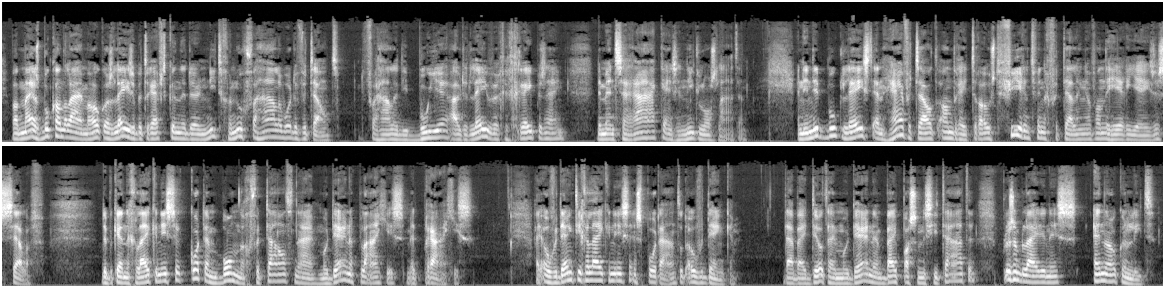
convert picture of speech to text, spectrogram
Wat mij als boekhandelaar, maar ook als lezer betreft, kunnen er niet genoeg verhalen worden verteld. Verhalen die boeien, uit het leven gegrepen zijn, de mensen raken en ze niet loslaten. En in dit boek leest en hervertelt André Troost 24 vertellingen van de Heer Jezus zelf. De bekende gelijkenissen kort en bondig vertaald naar moderne plaatjes met praatjes. Hij overdenkt die gelijkenissen en spoort aan tot overdenken. Daarbij deelt hij moderne en bijpassende citaten, plus een beleidenis en ook een lied.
